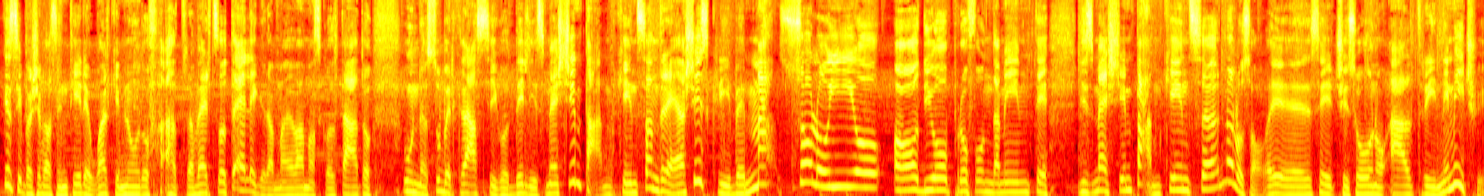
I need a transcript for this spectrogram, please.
che si faceva sentire qualche minuto fa attraverso Telegram, avevamo ascoltato un super classico degli Smashing Pumpkins. Andrea ci scrive: Ma solo io odio profondamente gli Smashing Pumpkins? Non lo so, eh, se ci sono altri nemici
